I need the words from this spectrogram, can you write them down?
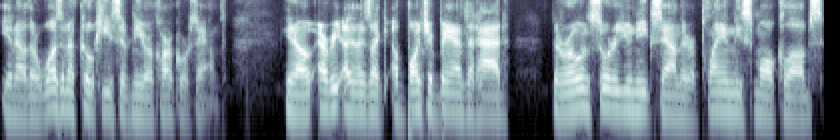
you know there wasn't a cohesive New York hardcore sound. You know, every uh, there's like a bunch of bands that had their own sort of unique sound. They were playing these small clubs,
